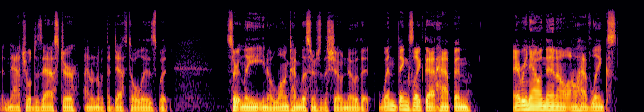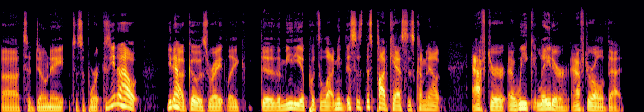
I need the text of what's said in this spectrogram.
natural disaster. I don't know what the death toll is, but certainly, you know, longtime listeners of the show know that when things like that happen, every now and then I'll, I'll have links uh, to donate to support because you know how you know how it goes, right? Like the the media puts a lot. I mean, this is this podcast is coming out after a week later after all of that.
